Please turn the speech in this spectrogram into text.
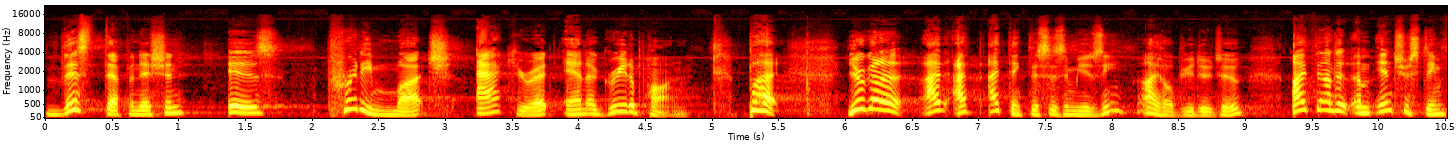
this definition is pretty much accurate and agreed upon. But you're going to, I, I, think this is amusing. I hope you do too. I found it um, interesting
